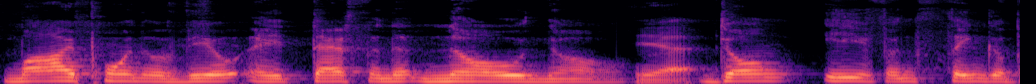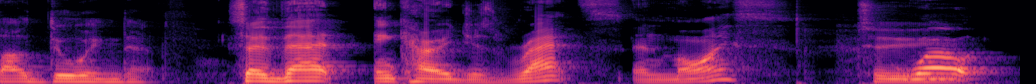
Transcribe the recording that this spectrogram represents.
my point of view a definite no no. Yeah. Don't even think about doing that. So that encourages rats and mice to Well,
